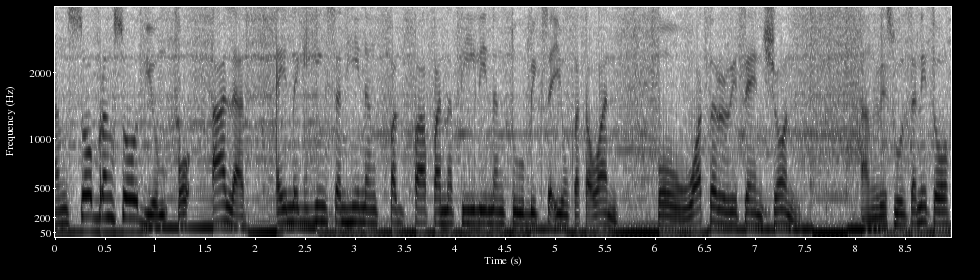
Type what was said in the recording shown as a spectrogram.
ang sobrang sodium o alat ay nagiging sanhi ng pagpapanatili ng tubig sa iyong katawan o water retention. Ang resulta nito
